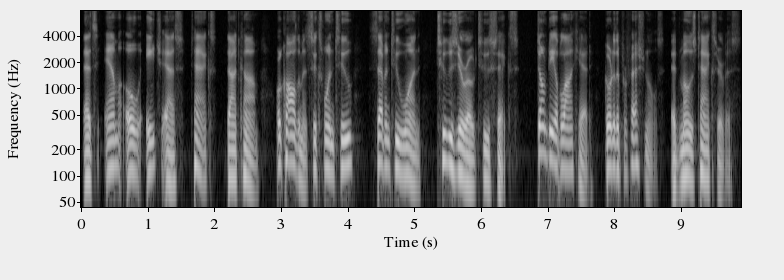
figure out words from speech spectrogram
That's M-O-H-S tax.com. Or call them at 612-721-2026. Don't be a blockhead. Go to the professionals at Mohs Tax Service.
